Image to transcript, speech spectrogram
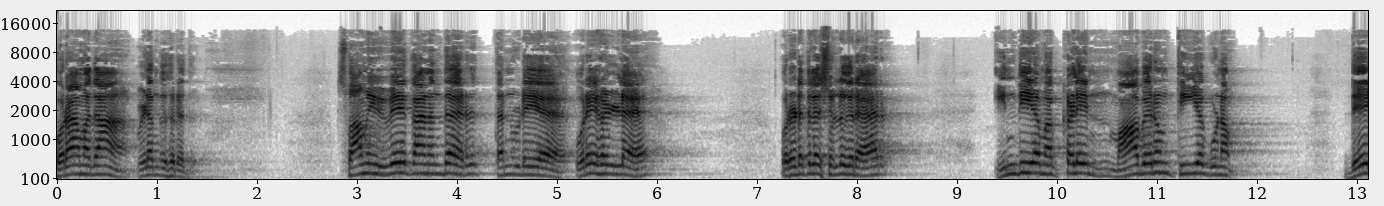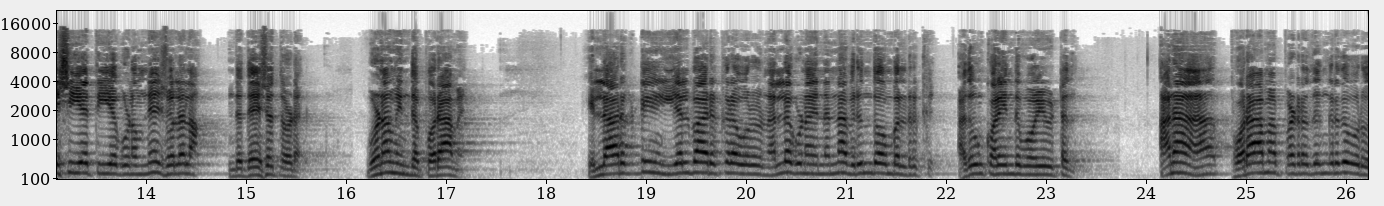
பொறாமதான் விளங்குகிறது. சுவாமி விவேகானந்தர் தன்னுடைய உரைகளில் ஒரு இடத்துல சொல்லுகிறார் இந்திய மக்களின் மாபெரும் தீய குணம் தேசிய தீய குணம்னே சொல்லலாம் இந்த தேசத்தோட. குணம் இந்த பொறாமை. எல்லாருக்கிட்டையும் இயல்பாக இருக்கிற ஒரு நல்ல குணம் என்னென்னா விருந்தோம்பல் இருக்குது அதுவும் குறைந்து போய்விட்டது. ஆனால் பொறாமப்படுறதுங்கிறது ஒரு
